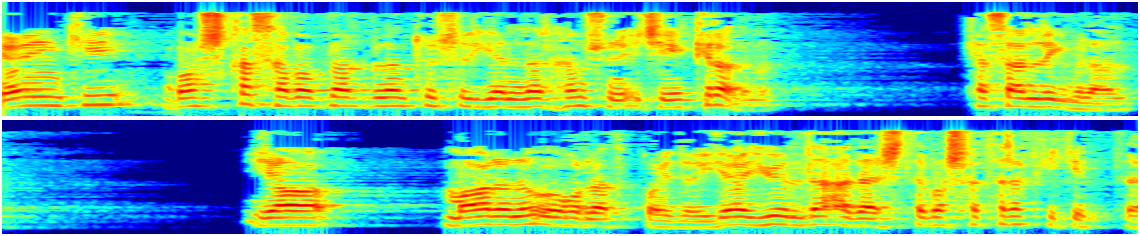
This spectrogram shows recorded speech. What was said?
yoyinki boshqa sabablar bilan to'silganlar ham shuni ichiga kiradimi kasallik bilan yo molini o'g'irlatib qo'ydi yo yo'lda adashdi boshqa tarafga ketdi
